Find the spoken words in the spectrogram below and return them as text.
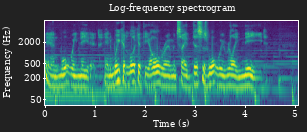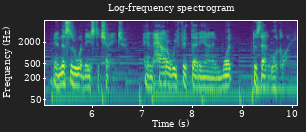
and what we needed. And we could look at the old room and say this is what we really need and this is what needs to change. And how do we fit that in and what does that look like?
